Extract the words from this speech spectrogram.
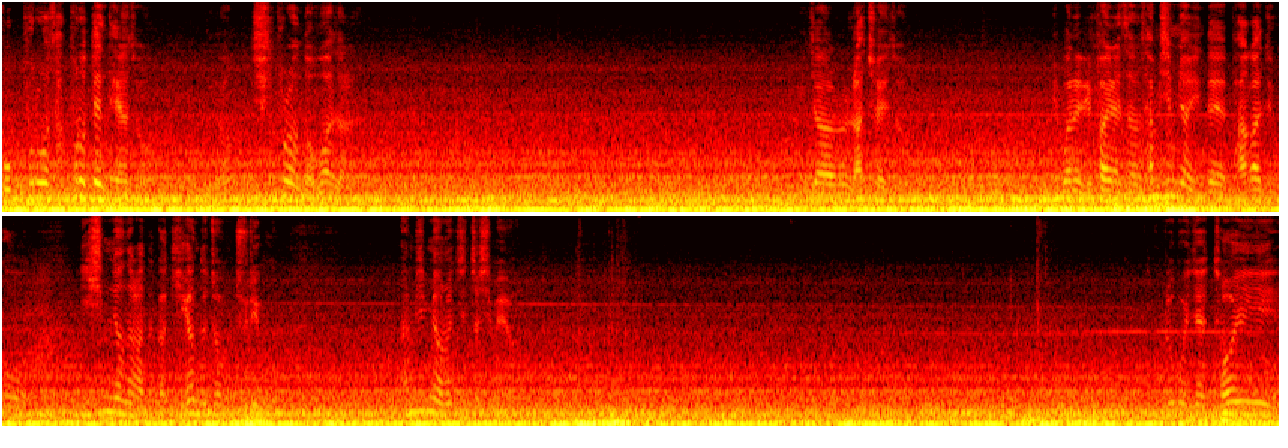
5% 4%대는 돼야죠. 그죠? 7%는 너무하잖아요. 이자를 낮춰야죠. 이번에 리파이낸스는 30년인데 봐가지고 20년을 하든가 기간도 좀 줄이고 30년은 진짜 심해요. 그리고 이제 저희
